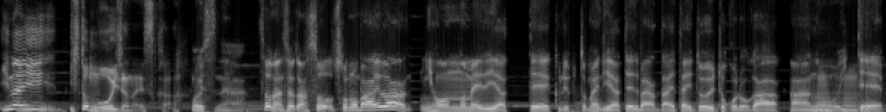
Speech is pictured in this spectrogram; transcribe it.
いない人も多いじゃないですか。多いですね。そうなんですよ。だからそその場合は、日本のメディアって、クリプトメディアって、まあ、大体どういうところが、あの、うんうんいて、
